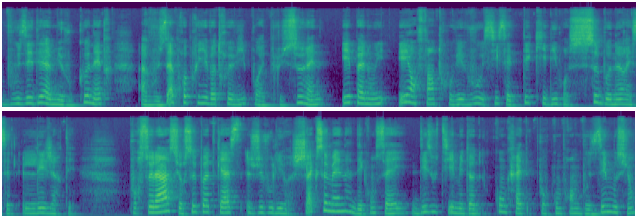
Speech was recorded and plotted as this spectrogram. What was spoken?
vous aider à mieux vous connaître, à vous approprier votre vie pour être plus sereine épanoui et enfin trouvez vous aussi cet équilibre, ce bonheur et cette légèreté. Pour cela, sur ce podcast, je vous livre chaque semaine des conseils, des outils et méthodes concrètes pour comprendre vos émotions,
